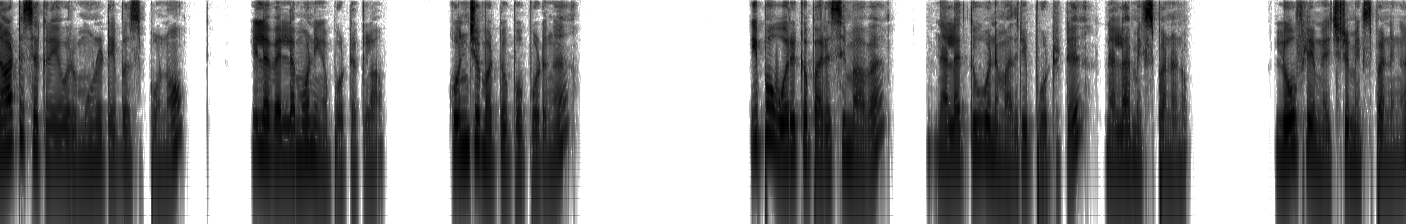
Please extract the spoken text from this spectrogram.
நாட்டு சர்க்கரையை ஒரு மூணு டேபிள் ஸ்பூனோ, இல்லை வெல்லமோ நீங்கள் போட்டுக்கலாம். கொஞ்சம் மட்டும் உப்பு போடுங்க. இப்போ ஒரு கப் அரிசி மாவை நல்லா தூவன மாதிரி போட்டுட்டு நல்லா மிக்ஸ் பண்ணணும். லோ ஃப்ளேமில் வச்சுட்டு மிக்ஸ் பண்ணுங்க.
